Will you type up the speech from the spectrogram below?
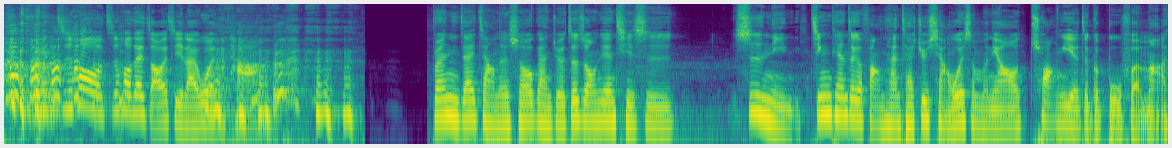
之后之后再找一集来问他。不然你在讲的时候，感觉这中间其实是你今天这个访谈才去想为什么你要创业这个部分吗？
